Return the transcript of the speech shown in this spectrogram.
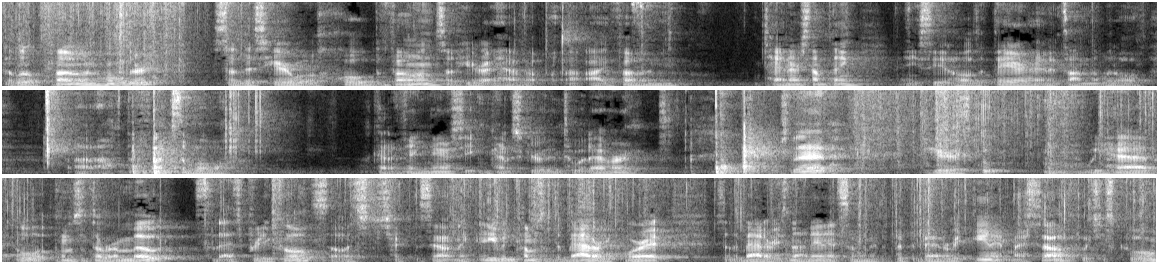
the little phone holder. So this here will hold the phone. So here I have an iPhone 10 or something, and you see it holds it there, and it's on the little, uh, the flexible kind of thing there, so you can kind of screw it into whatever. There's that. Here's, we have, oh, it comes with a remote, so that's pretty cool. So let's check this out. And it even comes with the battery for it. So the battery's not in it, so I'm gonna have to put the battery in it myself, which is cool.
